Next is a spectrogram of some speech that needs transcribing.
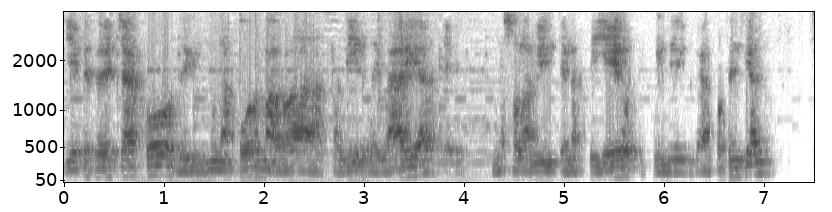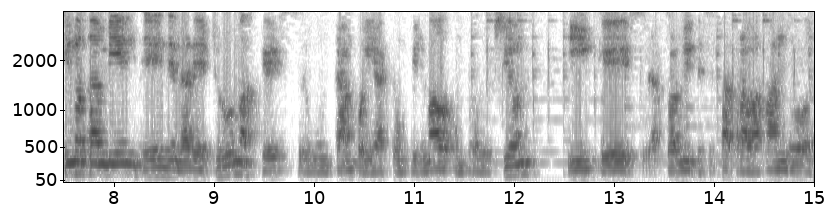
Y de Chaco de ninguna forma va a salir del área. Eh, no solamente en Astillero, que tiene gran potencial, sino también en el área de Churumas, que es un campo ya confirmado con producción y que actualmente se está trabajando,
